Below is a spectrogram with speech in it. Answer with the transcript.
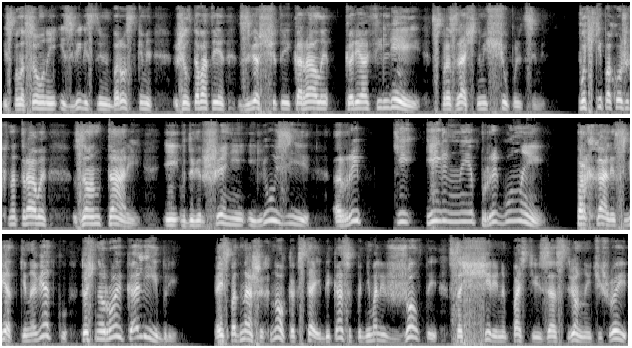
исполосованные извилистыми бороздками желтоватые звездчатые кораллы кориофилеи с прозрачными щупальцами, пучки похожих на травы зоантарий, и в довершении иллюзии рыбки ильные прыгуны порхали с ветки на ветку, точно рой калибри а из-под наших ног, как стаи бекасов, поднимались желтые, со щеренной пастью и заостренной чешуей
